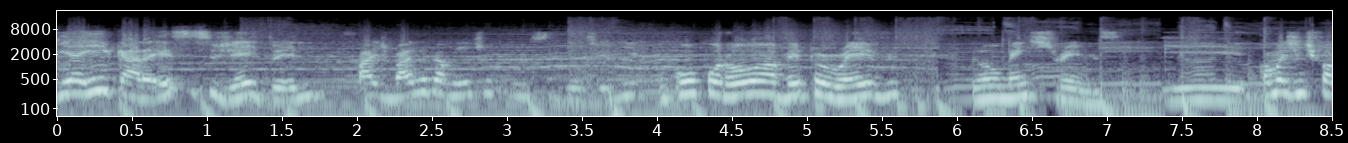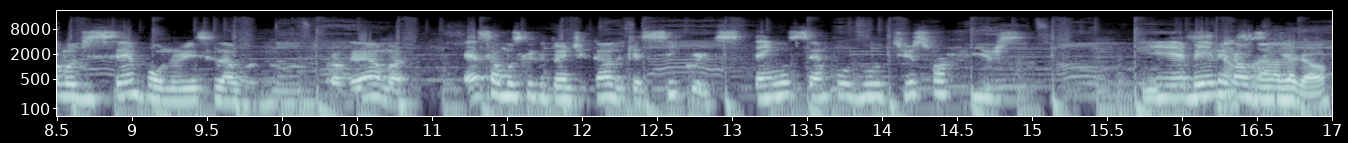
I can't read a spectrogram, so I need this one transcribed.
E aí, cara, esse sujeito, ele faz basicamente o seguinte: ele incorporou a Vaporwave no mainstream. assim. E como a gente falou de sample no início do programa, essa música que eu tô indicando, que é Secrets, tem um sample do Tears for Fears. E é bem Ah, legalzinho. legal.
